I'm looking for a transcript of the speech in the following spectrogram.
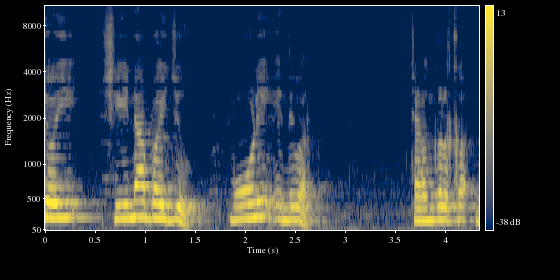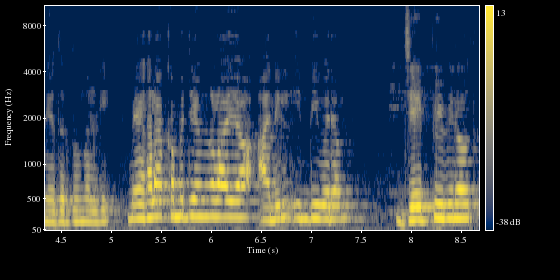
Joy Sheena Baiju Moly എന്നിവർ ചടങ്ങുകൾക്ക് നേതൃത്വം നൽകി. മേഖലാ കമ്മിറ്റി അംഗങ്ങളായ അനിൽ ഇന്ദിവരം ജെ പി വിനോദ്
